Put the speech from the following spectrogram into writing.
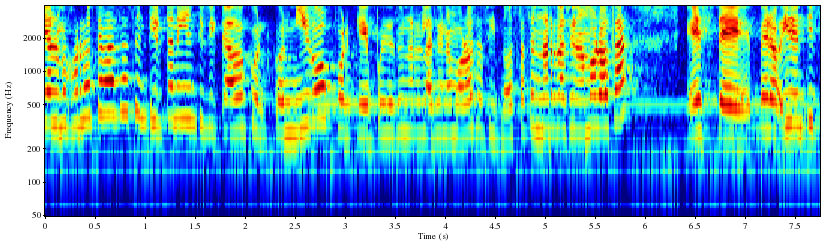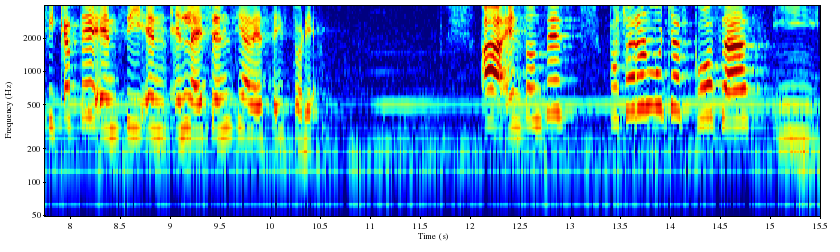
a lo mejor no te vas a sentir tan identificado conmigo porque pues es una relación amorosa, si no estás en una relación amorosa, este, pero identifícate en sí, en, la esencia de esta historia. Ah, entonces pasaron muchas cosas y,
